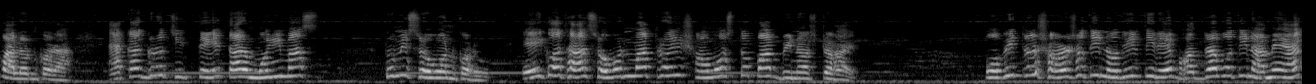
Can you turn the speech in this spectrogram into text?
পালন করা। একাগ্র চিত্তে তার মহিমা তুমি শ্রবণ করো। এই কথা শ্রবণ মাত্রই সমস্ত পাপ বিনষ্ট হয়। পবিত্র সরস্বতী নদীর তীরে ভদ্রাবতী নামে এক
